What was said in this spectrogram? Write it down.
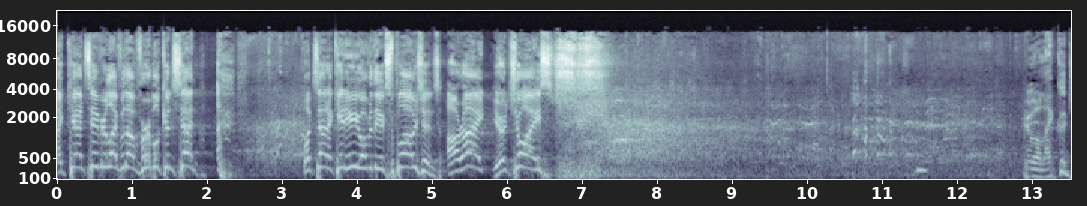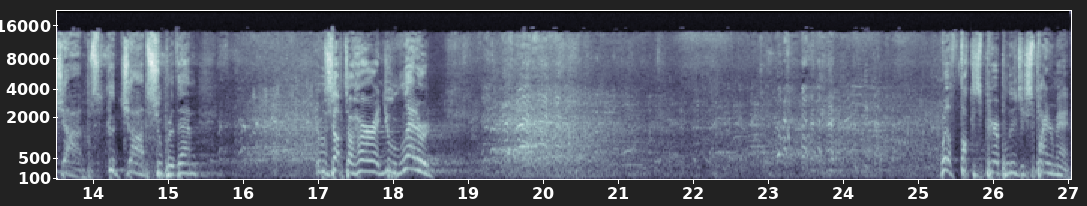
I can't save your life without verbal consent. What's that? I can't hear you over the explosions. All right, your choice. You're like, good job, good job, super them. It was up to her, and you let her. Where the fuck is paraplegic Spider-Man?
